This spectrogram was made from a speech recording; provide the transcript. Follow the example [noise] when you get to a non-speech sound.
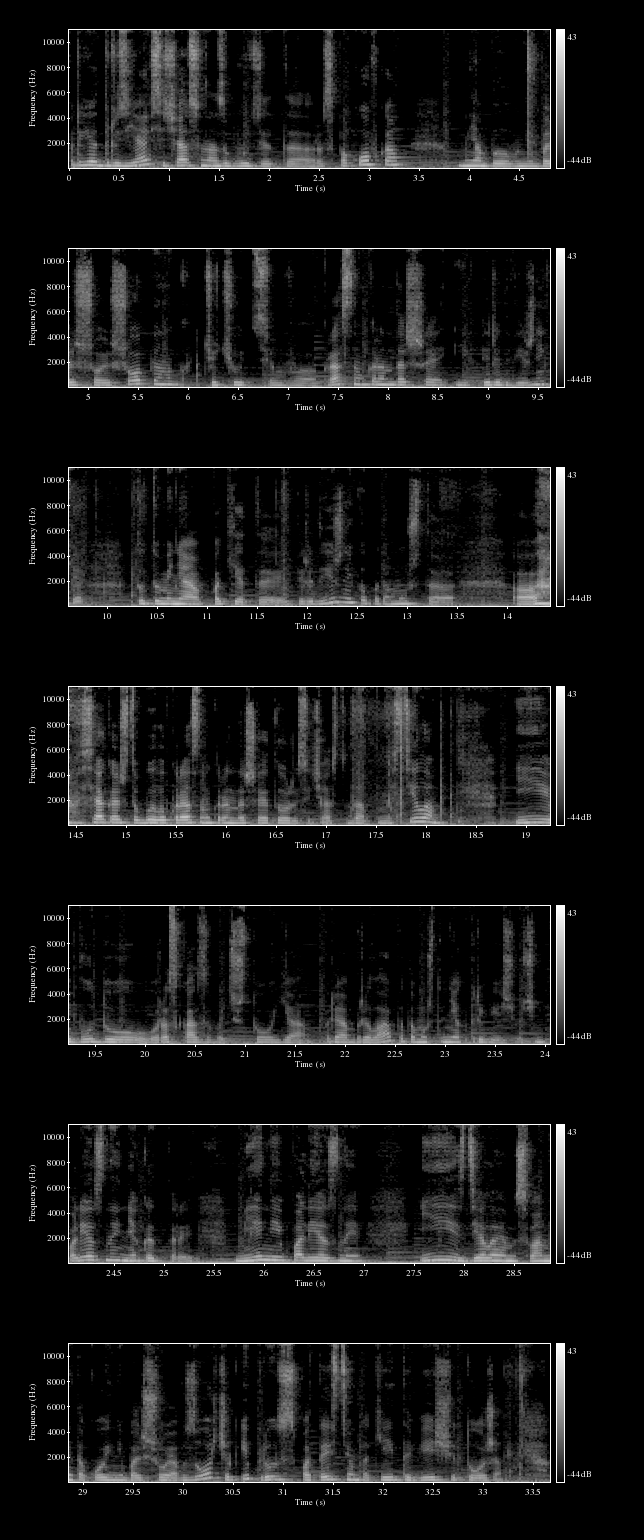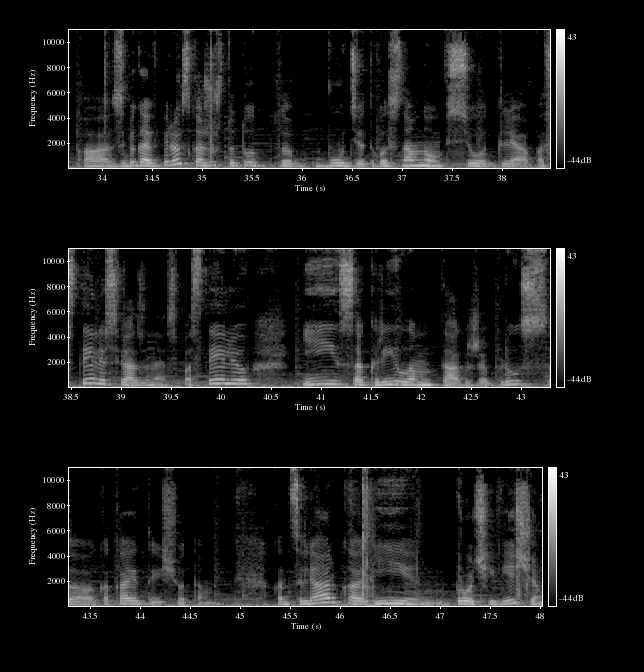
Привет, друзья! Сейчас у нас будет э, распаковка. У меня был небольшой шопинг, чуть-чуть в красном карандаше и в передвижнике. Тут у меня пакеты передвижника, потому что э, [laughs] всякое, что было в красном карандаше, я тоже сейчас туда поместила. И буду рассказывать, что я приобрела, потому что некоторые вещи очень полезные, некоторые менее полезные и сделаем с вами такой небольшой обзорчик и плюс потестим какие-то вещи тоже. А, забегая вперед, скажу, что тут будет в основном все для пастели, связанное с пастелью и с акрилом также, плюс а, какая-то еще там канцелярка и прочие вещи.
